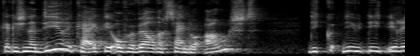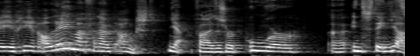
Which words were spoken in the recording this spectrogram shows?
Kijk, als je naar dieren kijkt die overweldigd zijn door angst... Die, die, die, die reageren alleen maar vanuit angst. Ja, vanuit een soort oer-instinct. Ja,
